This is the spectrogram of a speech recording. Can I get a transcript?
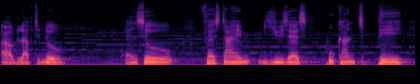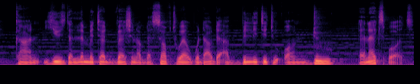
i would love to know. And so first time users who can't pay can use the limited version of the software without the ability to undo an export.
